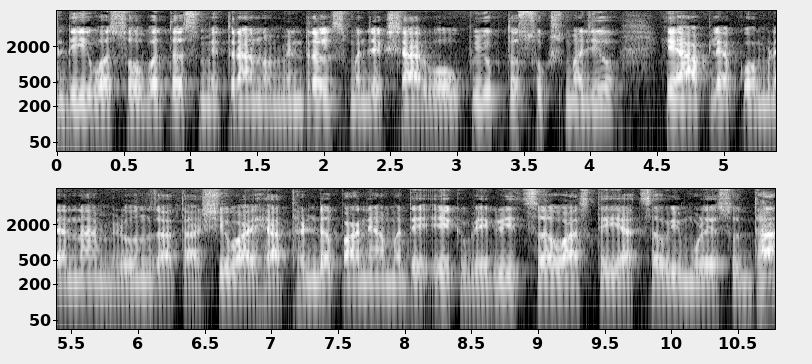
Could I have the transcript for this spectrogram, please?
डी व सोबतच मित्रांनो मिनरल्स म्हणजे क्षार व उपयुक्त सूक्ष्मजीव हे आपल्या कोंबड्यांना मिळून जातात. शिवाय ह्या थंड पाण्यामध्ये एक वेगळी चव असते. या चवीमुळे सुद्धा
